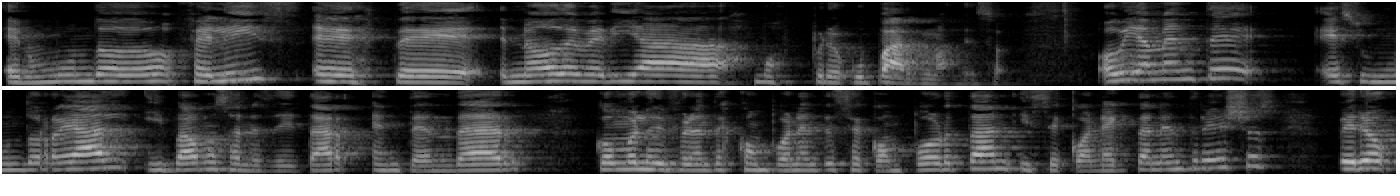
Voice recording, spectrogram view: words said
en un mundo feliz, este, no deberíamos preocuparnos de eso. Obviamente es un mundo real y vamos a necesitar entender cómo los diferentes componentes se comportan y se conectan entre ellos, pero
